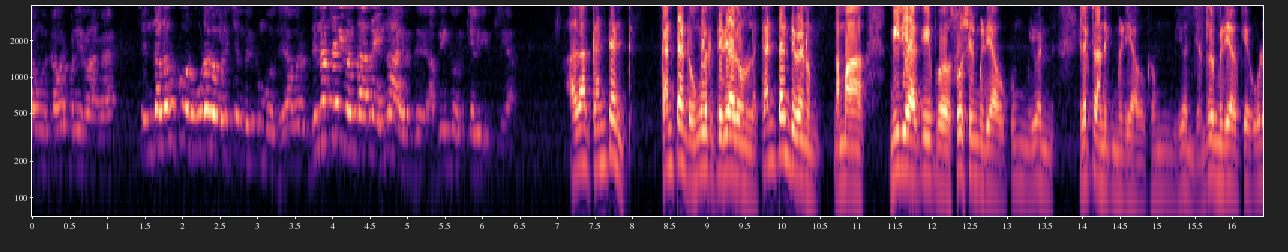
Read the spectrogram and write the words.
அவங்க கவர் பண்ணிடுறாங்க. ஸோ இந்த அளவுக்கு ஒரு ஊடக வெளிச்சம் இருக்கும்போது அவர் தினசரி வந்தாருன்னா என்ன ஆகுறது அப்படின்ற ஒரு கேள்வி இருக்கு இல்லையா? அதான் கண்டென்ட் கண்டென்ட் உங்களுக்கு தெரியாத ஒன்றும் இல்லை. கண்டென்ட் வேணும். நம்ம மீடியாவுக்கு இப்போ சோஷியல் மீடியாவுக்கும் ஈவன் எலக்ட்ரானிக் மீடியாவுக்கும் ஈவன் ஜென்ரல் மீடியாவுக்கே கூட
